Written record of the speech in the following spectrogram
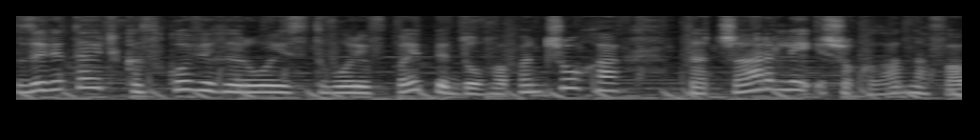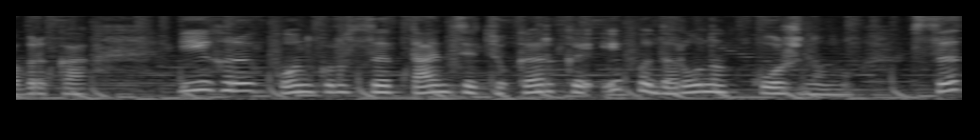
завітають казкові герої з творів Пепі, Довга Панчоха та Чарлі і Шоколадна фабрика. Ігри, конкурси, танці, цукерки і подарунок кожному. Все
